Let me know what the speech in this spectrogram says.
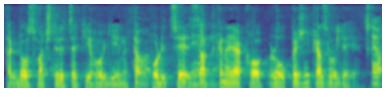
tak do 8.40 hodin ta no, policie je, zatkne jako loupežníka zloděje. Jo.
